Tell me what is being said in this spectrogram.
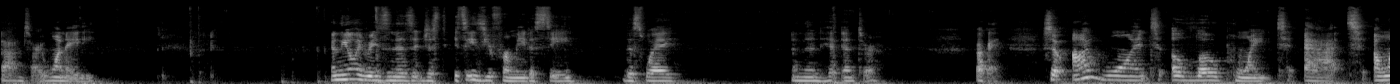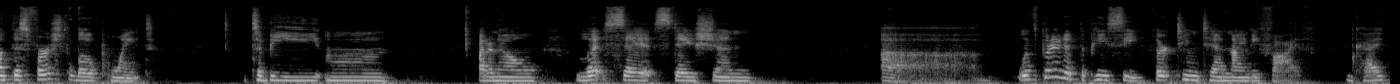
I'm sorry, 180. And the only reason is it just, it's easier for me to see this way and then hit enter. Okay, so I want a low point at, I want this first low point to be, um, I don't know, let's say at station, uh, let's put it at the PC, 131095, okay?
